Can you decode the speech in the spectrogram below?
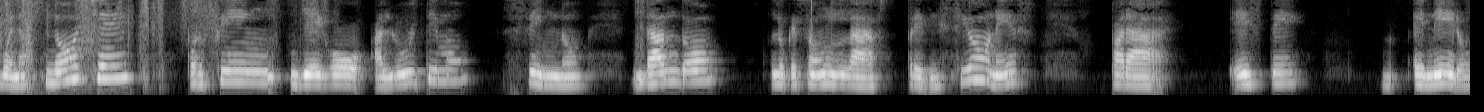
Buenas noches. Por fin llego al último signo, dando lo que son las predicciones para este enero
